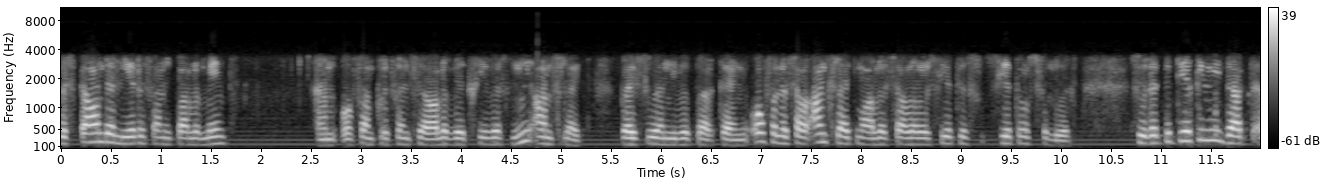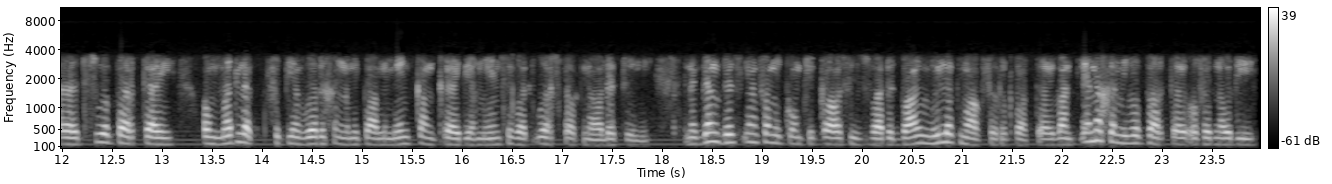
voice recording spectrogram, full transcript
bestaande lede van die parlement um, of van provinsiale wetgewers nie aansluit by so 'n nuwe party nie of hulle sal aansluit maar hulle sal hulle setels setels verloor. So dit beteken nie dat uh, so 'n party onmiddellik verteenwoordiging in die parlement kan kry deur mense wat oorstap na hulle toe nie. En ek dink dis een van die komplikasies wat dit baie moeilik maak vir 'n party want enige nuwe party of dit nou die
